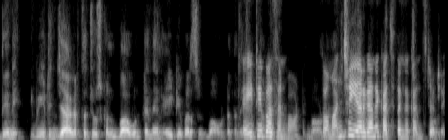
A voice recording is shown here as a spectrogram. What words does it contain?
దీన్ని వీటిని జాగ్రత్త చూసుకొని బాగుంటే నేను ఎయిటీ పర్సెంట్ బాగుంటుంది ఎయిటీ పర్సెంట్ బాగుంటుంది సో. మంచి ఇయర్ గానే ఖచ్చితంగా కన్సిడర్ చెప్పుకోవచ్చు.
